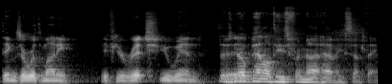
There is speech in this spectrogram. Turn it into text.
Things are worth money. If you're rich, you win. There's no penalties for not having something.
